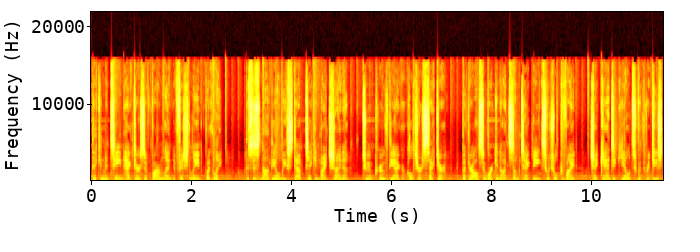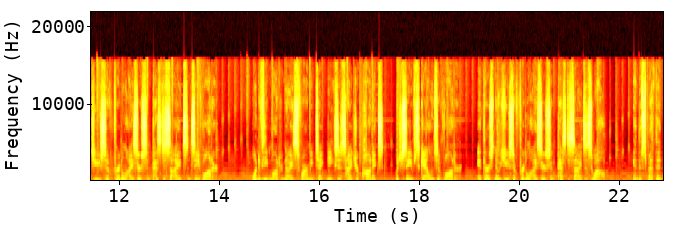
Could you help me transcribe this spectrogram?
they can maintain hectares of farmland efficiently and quickly. This is not the only step taken by China to improve the agriculture sector, but they're also working on some techniques which will provide gigantic yields with reduced use of fertilizers and pesticides and save water. One of the modernized farming techniques is hydroponics, which saves gallons of water, and there's no use of fertilizers and pesticides as well. In this method,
